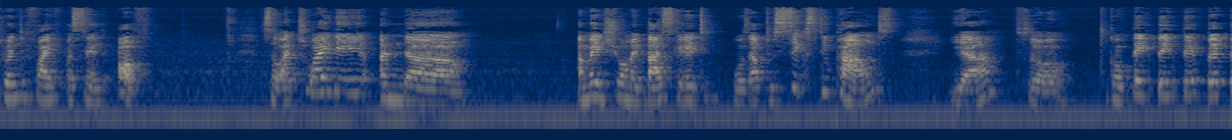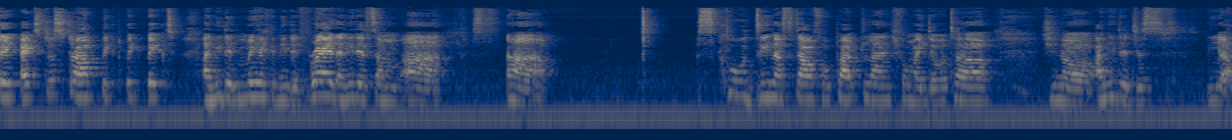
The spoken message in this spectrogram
25% off so I tried it and uh, I made sure my basket was up to 60 pounds yeah so go pick pick pick pick pick extra stuff picked pick picked I needed milk I needed bread I needed some uh, uh, school dinner stuff for packed lunch for my daughter you know I needed just yeah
